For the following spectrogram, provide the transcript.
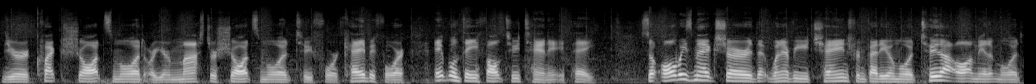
your quick shots mode or your master shots mode to 4K before, it will default to 1080p. So always make sure that whenever you change from video mode to that automated mode,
